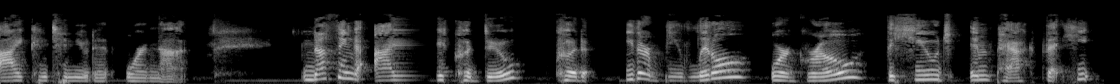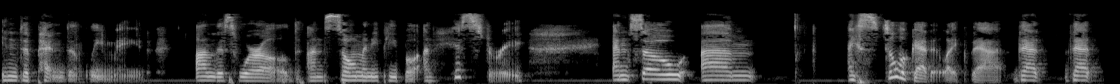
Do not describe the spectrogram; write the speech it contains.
I continued it or not nothing I could do could either belittle or grow the huge impact that he independently made on this world, on so many people, on history. And so, um, I still look at it like that, that, that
